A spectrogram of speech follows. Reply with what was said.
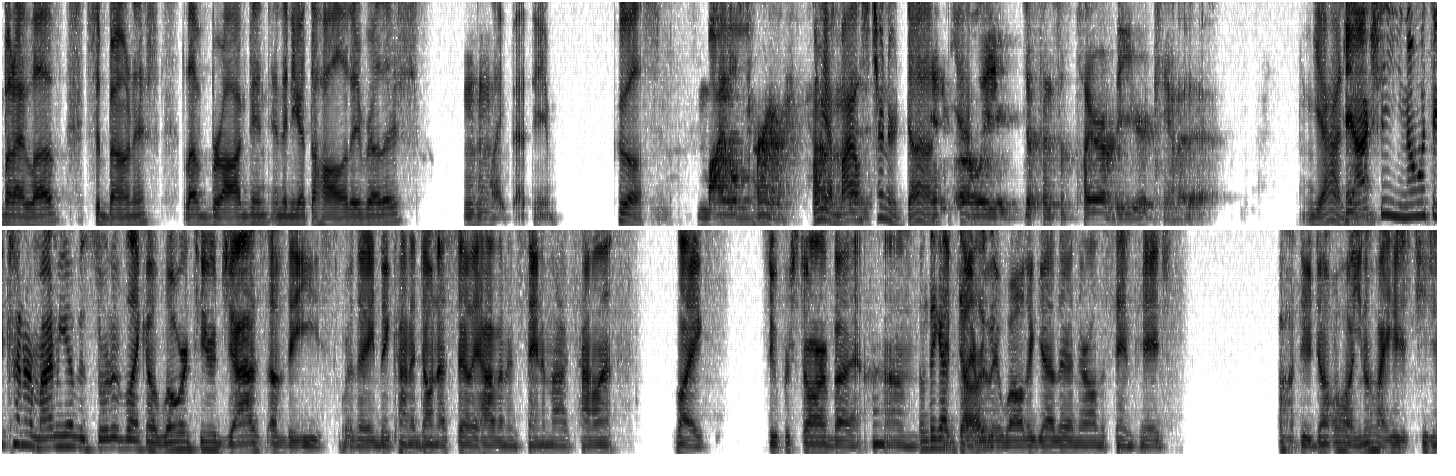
But I love Sabonis, love Brogdon, and then you got the Holiday Brothers. Mhm. I like that team. Who else? Miles Turner. Oh yeah, Miles Turner. Duh. an Yeah, early Defensive Player of the Year candidate. yeah. Dude. Yeah, actually, you know what they kind of remind me of is sort of like a lower tier Jazz of the East, where they they kind of don't necessarily have an insane amount of talent, like superstar, but um, And they got play Doug. really well together and they're on the same page. Oh, dude, don't. Oh, you know who I hate is TJ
